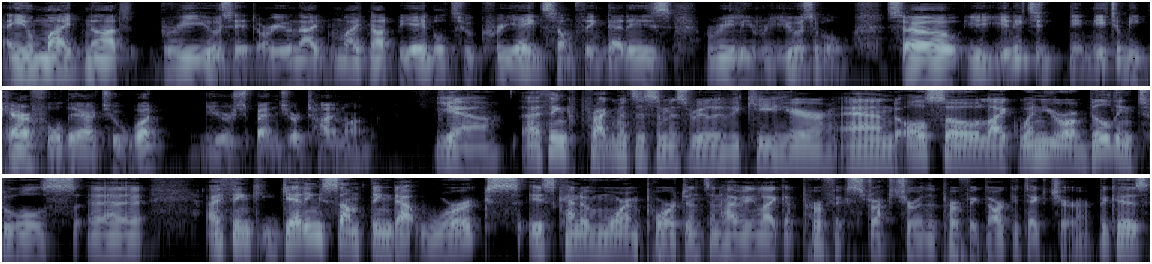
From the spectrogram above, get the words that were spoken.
and you might not reuse it, or you might might not be able to create something that is really reusable. So you, you need to you need to be careful there to what you spend your time on. Yeah, I think pragmatism is really the key here, and also like when you are building tools. Uh, I think getting something that works is kind of more important than having like a perfect structure, or the perfect architecture. Because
